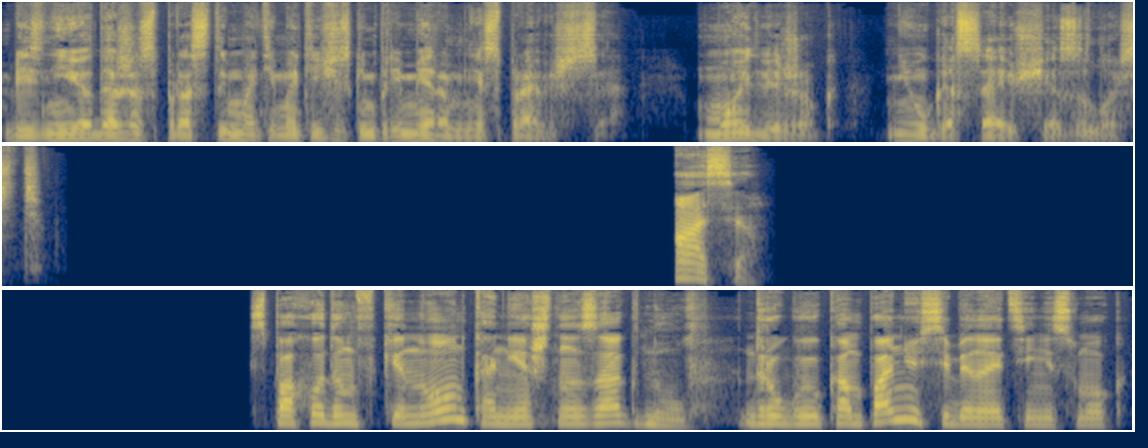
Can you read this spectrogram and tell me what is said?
Без нее даже с простым математическим примером не справишься. Мой движок — неугасающая злость. Ася. С походом в кино он, конечно, загнул. Другую компанию себе найти не смог.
